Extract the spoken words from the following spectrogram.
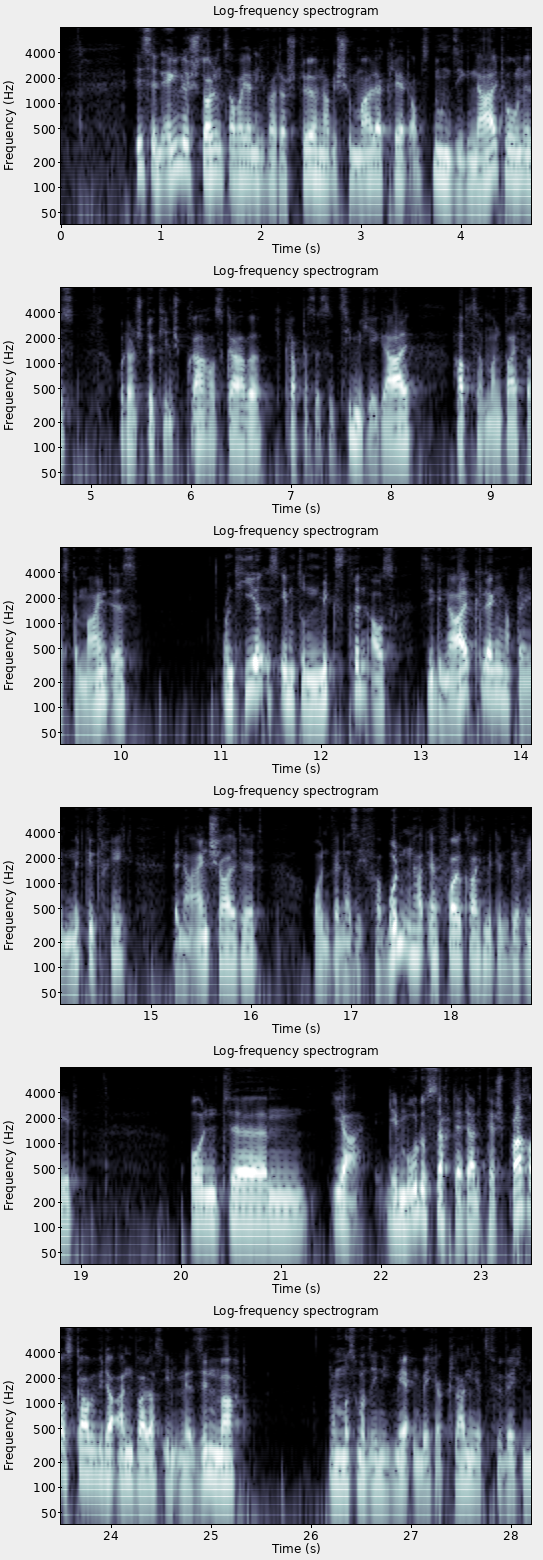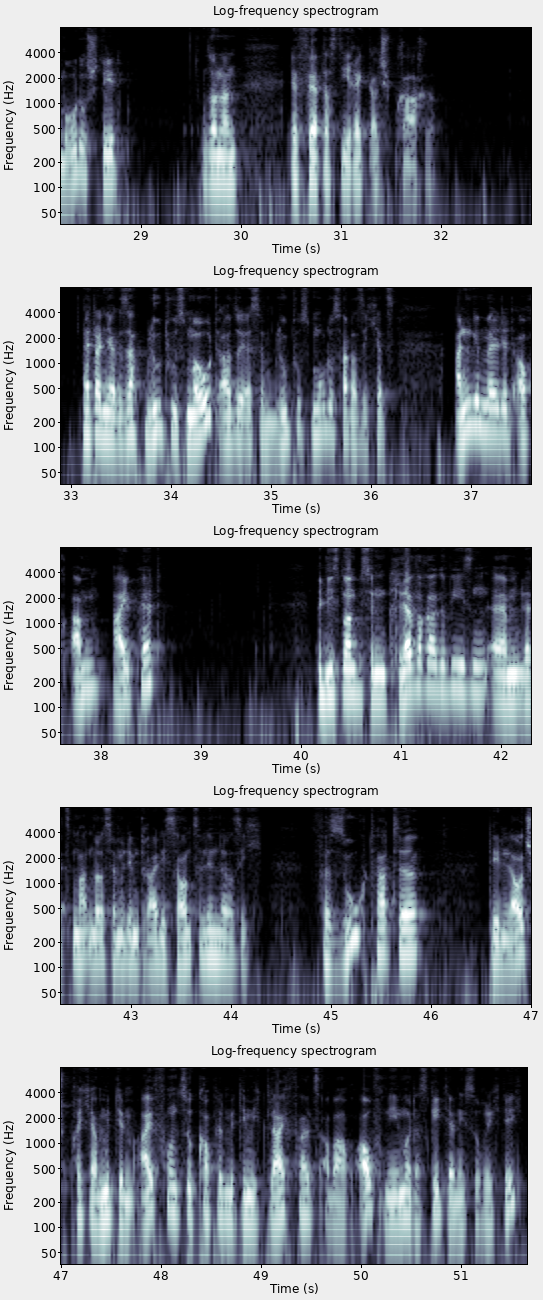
Ist in Englisch, soll uns aber ja nicht weiter stören, habe ich schon mal erklärt, ob es nun ein Signalton ist oder ein Stückchen Sprachausgabe. Ich glaube, das ist so ziemlich egal. Hauptsache man weiß, was gemeint ist. Und hier ist eben so ein Mix drin aus Signalklängen, habt ihr eben mitgekriegt, wenn er einschaltet und wenn er sich verbunden hat erfolgreich mit dem Gerät. Und ähm, ja, den Modus sagt er dann per Sprachausgabe wieder an, weil das eben mehr Sinn macht. Dann muss man sich nicht merken, welcher Klang jetzt für welchen Modus steht, sondern erfährt das direkt als Sprache. Er hat dann ja gesagt Bluetooth Mode, also er ist im Bluetooth-Modus, hat er sich jetzt angemeldet, auch am iPad. Bin diesmal ein bisschen cleverer gewesen. Ähm, letztes Mal hatten wir das ja mit dem 3D-Soundzylinder, dass ich versucht hatte, den Lautsprecher mit dem iPhone zu koppeln, mit dem ich gleichfalls aber auch aufnehme. Das geht ja nicht so richtig.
